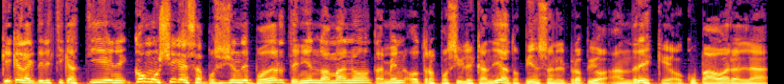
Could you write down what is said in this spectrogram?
¿Qué características tiene? ¿Cómo llega a esa posición de poder teniendo a mano también otros posibles candidatos? Pienso en el propio Andrés, que ocupa ahora la-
